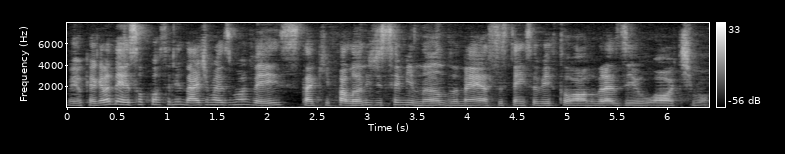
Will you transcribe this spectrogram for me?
Eu que agradeço a oportunidade mais uma vez, estar aqui falando e disseminando né, assistência virtual no Brasil. Ótimo.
